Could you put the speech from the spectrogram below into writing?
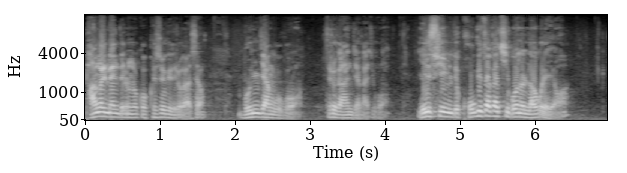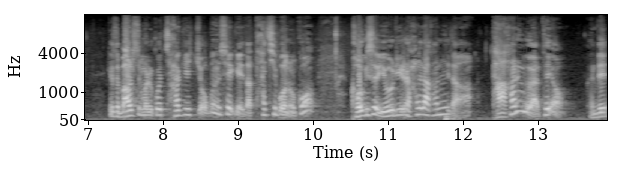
방을 만들어 놓고 그 속에 들어가서 문 잠그고 들어가 앉아가지고 예수님도 거기다가 집어넣으려고 그래요. 그래서 말씀을 그 자기 좁은 세계에다 다 집어넣고 거기서 요리를 하려고 합니다. 다 하는 것 같아요. 근데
